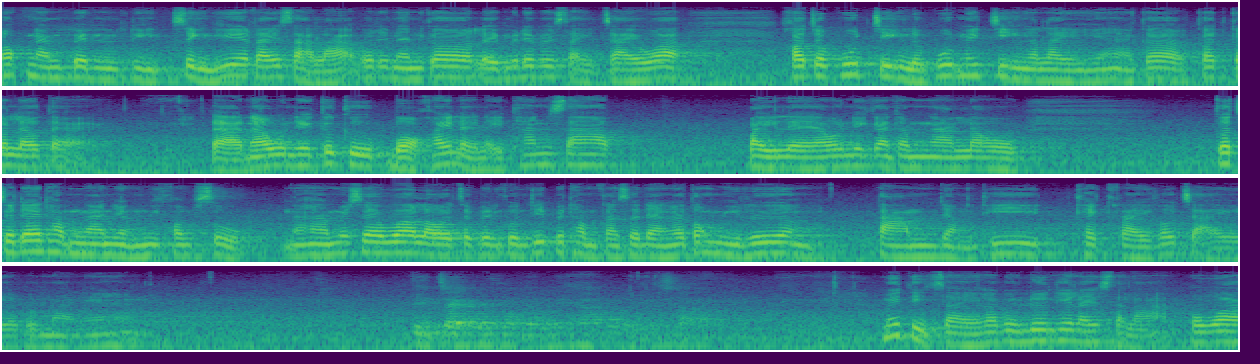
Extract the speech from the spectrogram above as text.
นอกนั้นเป็นสิ่งที่ไร้สาระเพราะฉะนั้นก็เลยไม่ได้ไปใส่ใจว่า เขาจะพูดจริงหรือพูดไม่จริงอะไรอย่างเงี้ยค่ะก็ก็ก็แล้วแต่ แต่ณวันนี้ก็คือบอกให้หลาย ๆ ท่านทราบไปแล้วในการทำงานเราก็จะได้ทำงานอย่างมีความสุขนะคะไม่ใช่ว่าเราจะเป็นคนที่ไปทำการแสดงแล้วต้องมีเรื่องตามอย่างที่ใครๆเข้าใจประมาณนี้ค่ะติดใจเป็นคนนั้นไหมครับคุณพิสารไม่ติดใจครับเป็นเรื่องที่ไร้สาระ เพราะว่า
